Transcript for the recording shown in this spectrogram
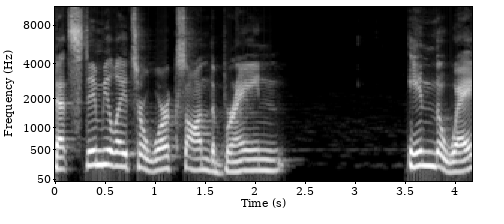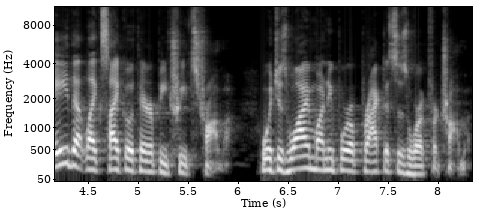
that stimulates or works on the brain in the way that like psychotherapy treats trauma, which is why Manipura practices work for trauma.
